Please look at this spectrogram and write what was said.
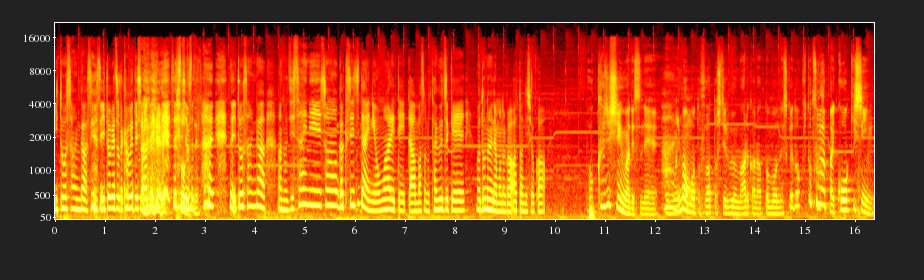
伊藤さんがすみません伊藤がちょっとかぶってしまって 失礼します、ね、はい、伊藤さんがあの実際にその学生時代に思われていた、まあ、そのタグ付けはどのようなものがあったんでしょうか？僕自身はですね、はい、今思うとふわっとしてる部分もあるかなと思うんですけど一つはやっぱり好奇心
